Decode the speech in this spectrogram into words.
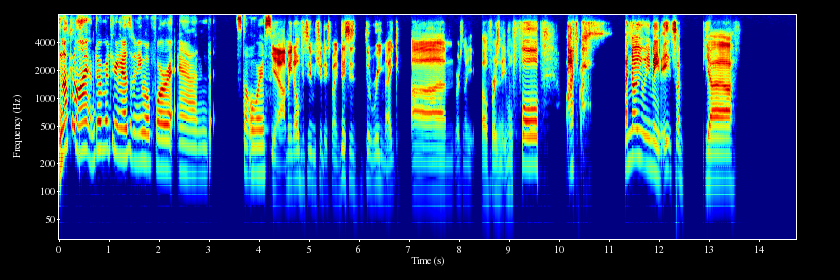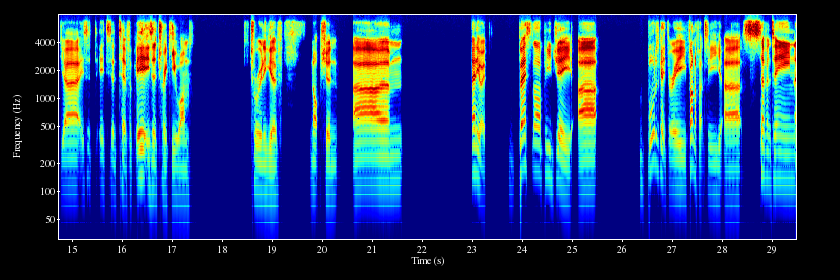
Not gonna lie, I'm torn between Resident Evil 4 and Star Wars. Yeah, I mean obviously we should explain this is the remake um Resident of Resident Evil 4. I I know what you mean. It's a yeah, yeah. It's a it's a. It is a tricky one to really give an option. Um. Anyway, best RPG. Uh, Baldur's Gate 3, Final Fantasy uh 17,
